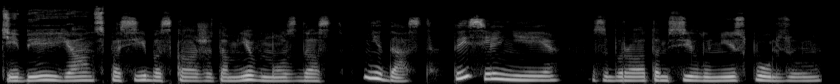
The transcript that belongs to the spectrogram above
Тебе Ян спасибо скажет, а мне в нос даст. Не даст. Ты сильнее. С братом силу не использую.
